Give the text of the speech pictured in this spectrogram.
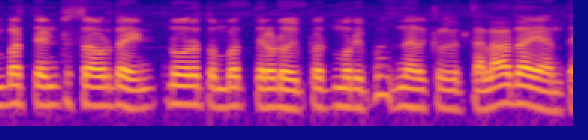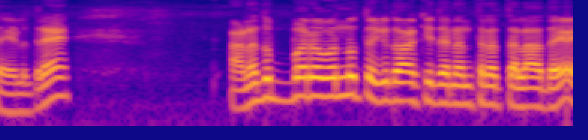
ಎಂಬತ್ತೆಂಟು ಸಾವಿರದ ಎಂಟುನೂರ ತೊಂಬತ್ತೆರಡು, ಇಪ್ಪತ್ತ್ಮೂರು ಇಪ್ಪತ್ತ್ನಾಲ್ಕರಲ್ಲಿ ತಲಾದಾಯ ಅಂತ ಹೇಳಿದ್ರೆ ಹಣದುಬ್ಬರವನ್ನು ತೆಗೆದುಹಾಕಿದ ನಂತರ ತಲಾದಾಯ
